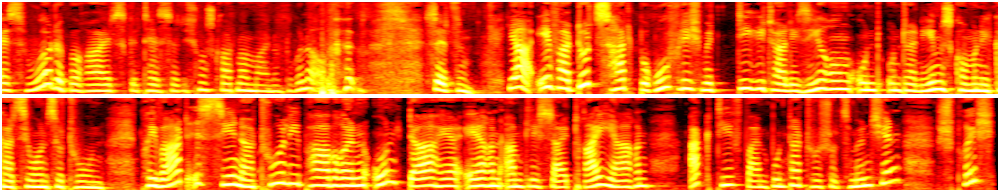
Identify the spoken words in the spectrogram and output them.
es wurde bereits getestet. Ich muss gerade mal meine Brille aufsetzen. Ja, Eva Dutz hat beruflich mit Digitalisierung und Unternehmenskommunikation zu tun. Privat ist sie Naturliebhaberin und daher ehrenamtlich seit drei Jahren aktiv beim Bund Naturschutz München, sprich,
